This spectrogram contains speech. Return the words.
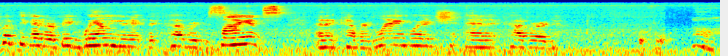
put together a big whale unit that covered science and it covered language and it covered oh,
